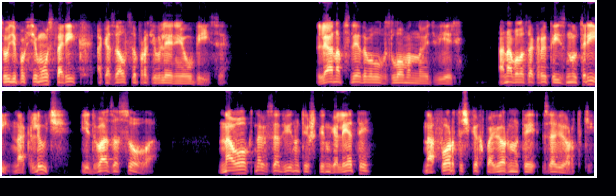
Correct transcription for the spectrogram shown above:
Судя по всему, старик оказал сопротивление убийце. Лян обследовал взломанную дверь. Она была закрыта изнутри, на ключ и два засова. На окнах задвинуты шпингалеты, на форточках повернуты завертки.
